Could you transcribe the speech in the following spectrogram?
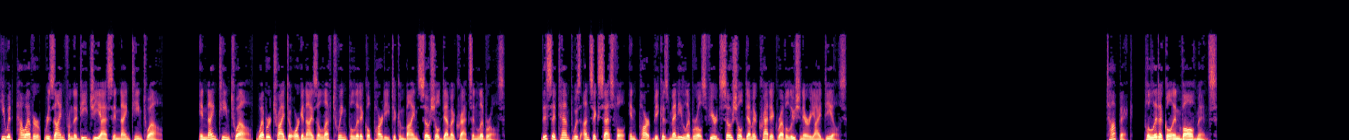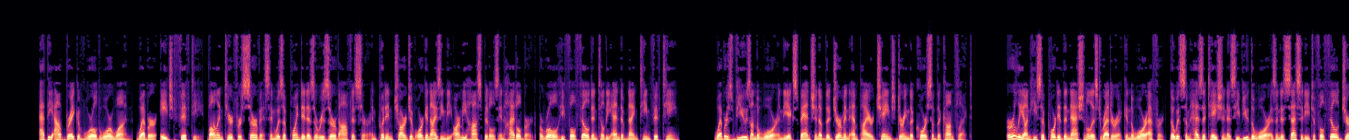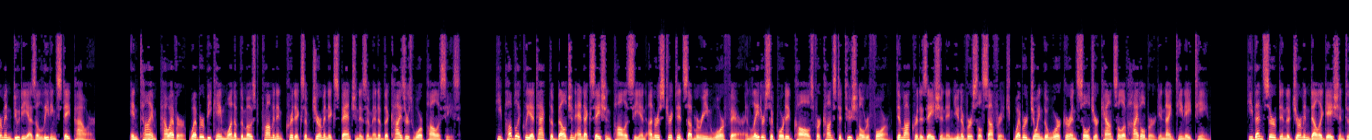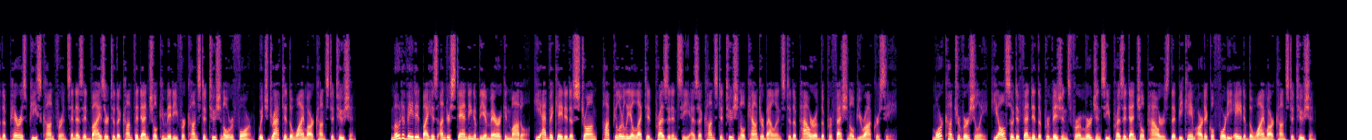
He would, however, resign from the DGS in 1912. In 1912, Weber tried to organize a left-wing political party to combine Social Democrats and Liberals. This attempt was unsuccessful, in part because many liberals feared social democratic revolutionary ideals. Political involvements At the outbreak of World War I, Weber, aged 50, volunteered for service and was appointed as a reserve officer and put in charge of organizing the army hospitals in Heidelberg, a role he fulfilled until the end of 1915. Weber's views on the war and the expansion of the German Empire changed during the course of the conflict. Early on he supported the nationalist rhetoric and the war effort, though with some hesitation as he viewed the war as a necessity to fulfill German duty as a leading state power. In time, however, Weber became one of the most prominent critics of German expansionism and of the Kaiser's war policies. He publicly attacked the Belgian annexation policy and unrestricted submarine warfare and later supported calls for constitutional reform, democratization and universal suffrage. Weber joined the Worker and Soldier Council of Heidelberg in 1918. He then served in the German delegation to the Paris Peace Conference and as advisor to the Confidential Committee for Constitutional Reform, which drafted the Weimar Constitution. Motivated by his understanding of the American model, he advocated a strong, popularly elected presidency as a constitutional counterbalance to the power of the professional bureaucracy. More controversially, he also defended the provisions for emergency presidential powers that became Article 48 of the Weimar Constitution.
